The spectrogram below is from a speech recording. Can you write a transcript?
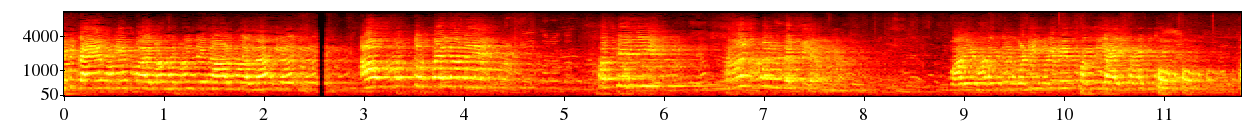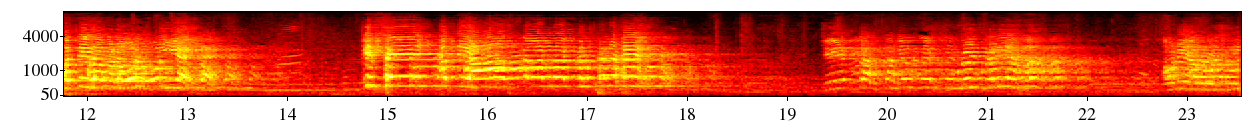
ਇੱਕ ਟਾਈਮ ਦੀ ਪਾਬੰਦੀ ਦੇ ਨਾਲ ਚੱਲਾਂਗੇ। ਆਓ, ਸਭ ਤੋਂ ਪਹਿਲਾਂ ਮੈਂ ਫਤਿਹ ਦੀ ਸਾਂਝ ਕਰਨ ਲੱਗਿਆ ਪਰ ਇਹ ਬੜੀ ਕਿਵੇਂ ਫਤਿਹ ਆਈ ਦੇਖੋ। ਫਤਿਹ ਦਾ ਮਨੋਰਥ ਕੀ ਹੈ? ਕਿਸੇ ਅਧਿਆਸ ਦਾ ਕਥਨ ਹੈ। ਜੇ ਧਰਤੀ ਦੇ ਉੱਤੇ ਸੂਰਜ ਚੜਿਆ ਨਾ ਉਹਨੇ ਆ ਰੋਸ਼ਨੀ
